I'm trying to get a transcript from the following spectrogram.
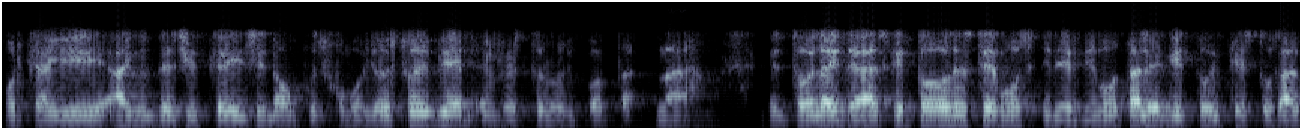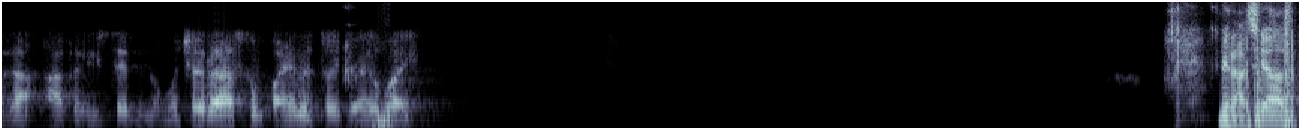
porque ahí hay un decir que dice, no, pues como yo estoy bien, el resto no importa nada. Entonces la idea es que todos estemos en el mismo talenguito y que esto salga a feliz término. Muchas gracias compañero, entonces yo dejo ahí. Gracias,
